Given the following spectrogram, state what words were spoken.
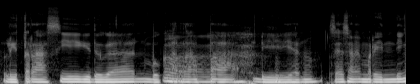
literasi gitu kan, buka lapak di anu, saya sampai merinding.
